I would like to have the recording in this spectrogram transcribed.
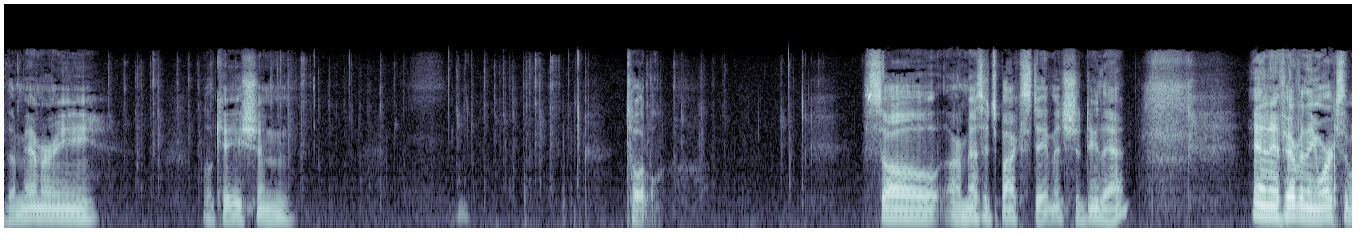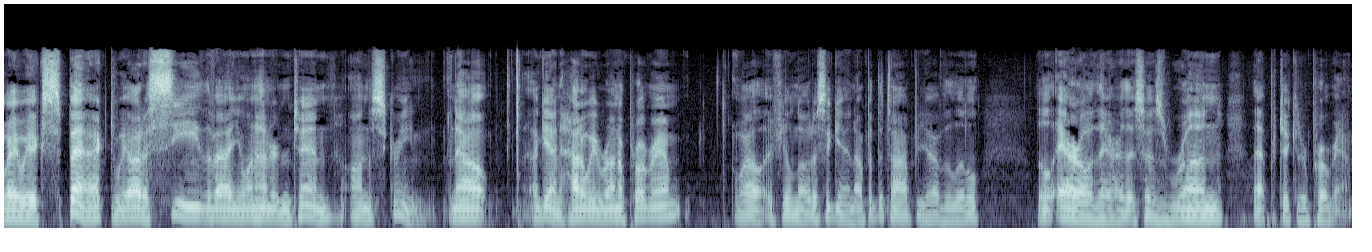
the memory location total. So our message box statement should do that. And if everything works the way we expect, we ought to see the value 110 on the screen. Now, again, how do we run a program? Well, if you'll notice again, up at the top, you have the little little arrow there that says run that particular program.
